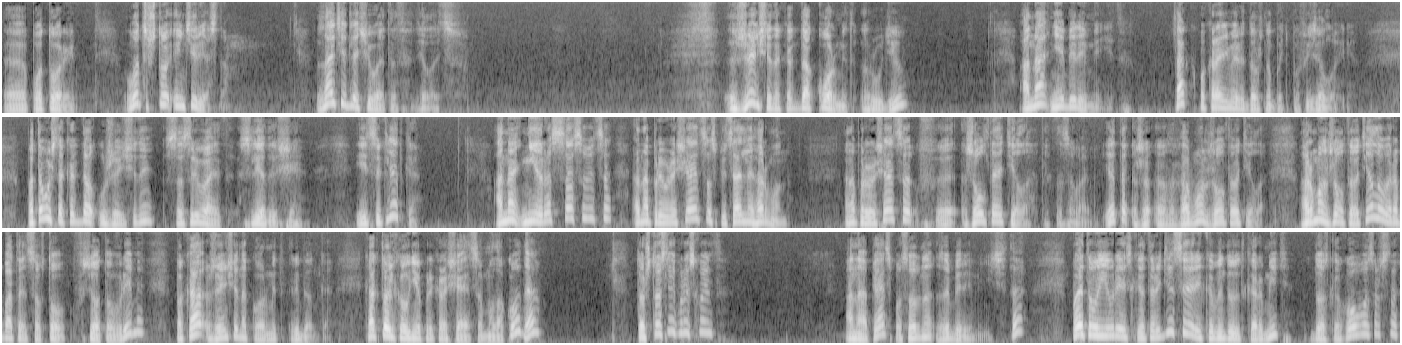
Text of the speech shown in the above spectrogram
э, по Торе. Вот что интересно. Знаете, для чего это делается? Женщина, когда кормит грудью, она не беременеет. Так, по крайней мере, должно быть по физиологии. Потому что, когда у женщины созревает следующая яйцеклетка, она не рассасывается, она превращается в специальный гормон – она превращается в э, желтое тело, так называемое. Это э, гормон желтого тела. Гормон желтого тела вырабатывается в то, все то время, пока женщина кормит ребенка. Как только у нее прекращается молоко, да, то что с ней происходит? Она опять способна забеременеть, да? Поэтому еврейская традиция рекомендует кормить до какого возраста?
